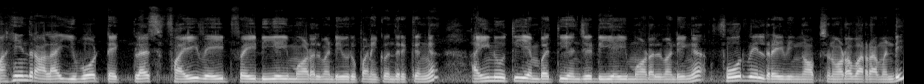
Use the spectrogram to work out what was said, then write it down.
மஹேந்திராவில் Yuvo tech plus five eight five DI model வண்டி விற்பனைக்கு வந்திருக்குங்க. ஐநூற்றி எண்பத்தி அஞ்சு டிஐ மாடல் வண்டிங்க. ஃபோர் வீல் டிரைவிங் ஆப்ஷனோட வர்ற வண்டி.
